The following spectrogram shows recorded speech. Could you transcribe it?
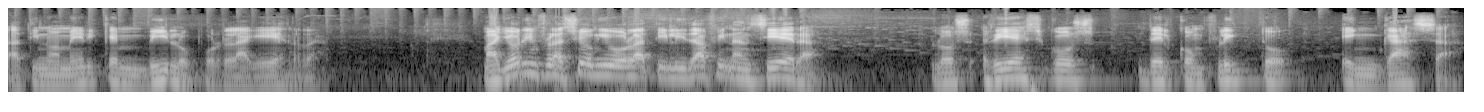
Latinoamérica en vilo por la guerra. Mayor inflación y volatilidad financiera los riesgos del conflicto en Gaza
